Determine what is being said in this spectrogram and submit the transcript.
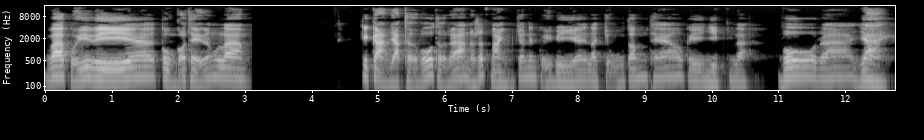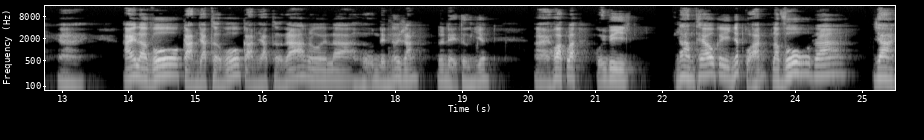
và quý vị ờ, cũng có thể là cái cảm giác thở vô thở ra nó rất mạnh cho nên quý vị là chủ tâm theo cái nhịp là vô ra dài. À, hay là vô cảm giác thở vô cảm giác thở ra rồi là hướng đến nơi răng rồi để tự nhiên. À, hoặc là quý vị làm theo cái nhất quán là vô ra dài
